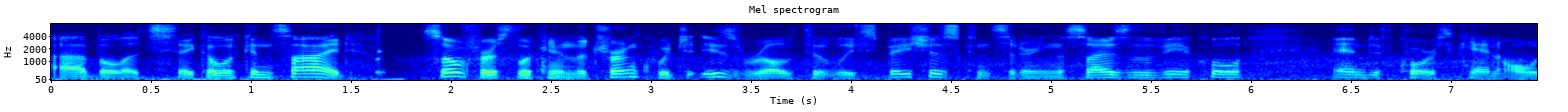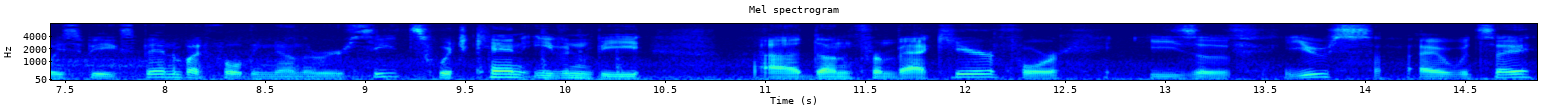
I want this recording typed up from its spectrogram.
Uh, but let's take a look inside. So first looking in the trunk, which is relatively spacious considering the size of the vehicle, and of course can always be expanded by folding down the rear seats, which can even be uh, done from back here for ease of use, I would say.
